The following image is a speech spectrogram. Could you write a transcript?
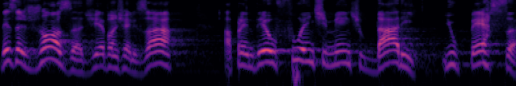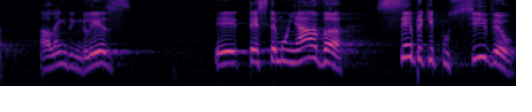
desejosa de evangelizar, aprendeu fluentemente o Dari, e o persa, além do inglês, e testemunhava sempre que possível.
